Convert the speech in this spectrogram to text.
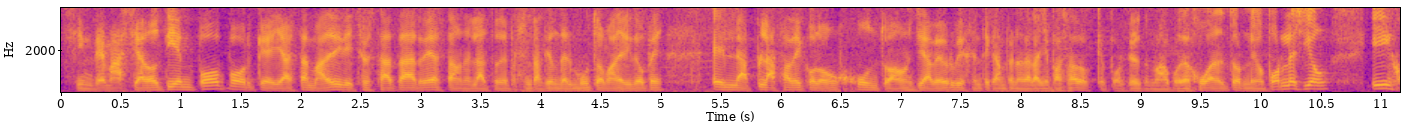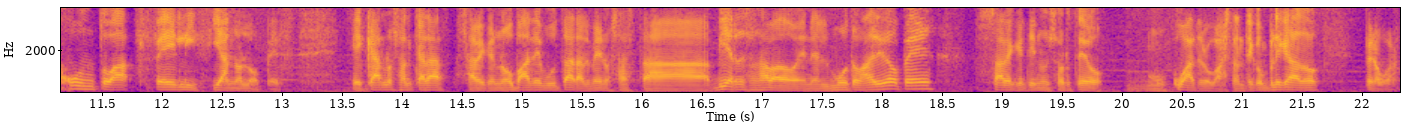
sin demasiado tiempo porque ya está en Madrid. De hecho, esta tarde ha estado en el acto de presentación del Mutuo Madrid Open en la Plaza de Colón junto a Ons Jabeur, vigente campeona del año pasado, que por cierto no va a poder jugar el torneo por lesión, y junto a Feliciano López. Carlos Alcaraz sabe que no va a debutar al menos hasta viernes o sábado en el Mutuo Madrid Open, sabe que tiene un sorteo, un cuadro bastante complicado, pero bueno,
